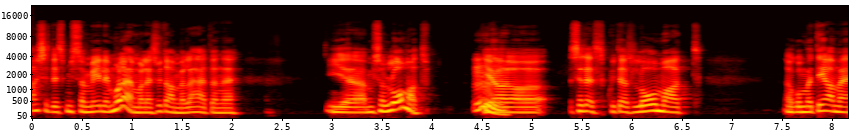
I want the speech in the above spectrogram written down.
asjadest, mis on meile mõlemale südamelähedane. ja mis on loomad mm. ja sellest, kuidas loomad, nagu me teame,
